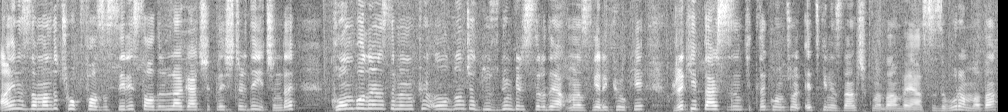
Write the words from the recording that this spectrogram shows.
Aynı zamanda çok fazla seri saldırılar gerçekleştirdiği için de kombolarınızı mümkün olduğunca düzgün bir sırada yapmanız gerekiyor ki rakipler sizin kitle kontrol etkinizden çıkmadan veya sizi vuramadan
